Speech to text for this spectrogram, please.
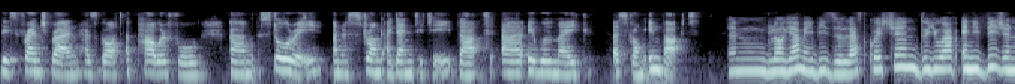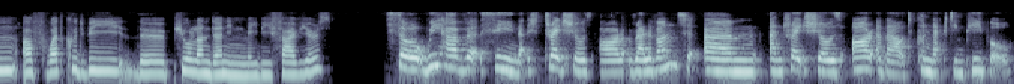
this French brand has got a powerful um, story and a strong identity that uh, it will make a strong impact. And Gloria, maybe the last question. Do you have any vision of what could be the Pure London in maybe five years? So we have seen that trade shows are relevant um, and trade shows are about connecting people.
